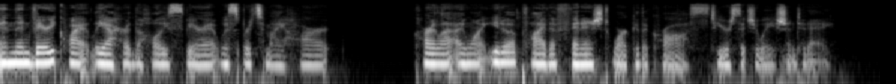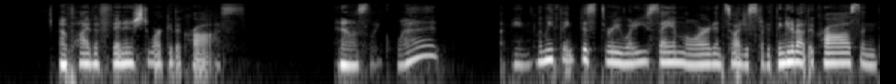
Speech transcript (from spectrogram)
And then very quietly, I heard the Holy Spirit whisper to my heart, Carla, I want you to apply the finished work of the cross to your situation today. Apply the finished work of the cross. And I was like, what? I mean, let me think this through. What are you saying, Lord? And so I just started thinking about the cross and,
